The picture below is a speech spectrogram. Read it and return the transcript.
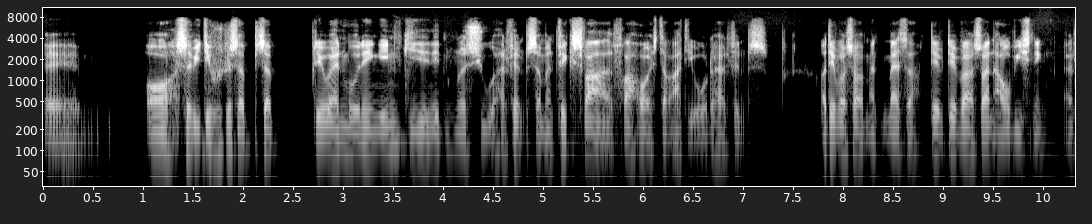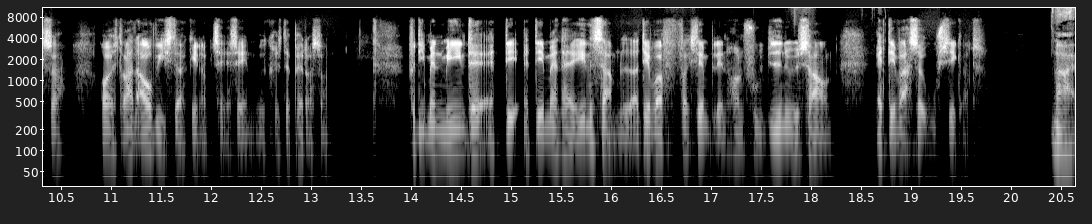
Øh, og så vidt jeg husker, så, så blev anmodningen indgivet i 1997, så man fik svaret fra højesteret i 98. Og det var så, man, altså, det, det var så en afvisning. Altså højesteret afviste at genoptage sagen mod Christa Pettersson. Fordi man mente, at det, at det man havde indsamlet, og det var for eksempel en håndfuld vidneudsagn, at det var så usikkert. Nej.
